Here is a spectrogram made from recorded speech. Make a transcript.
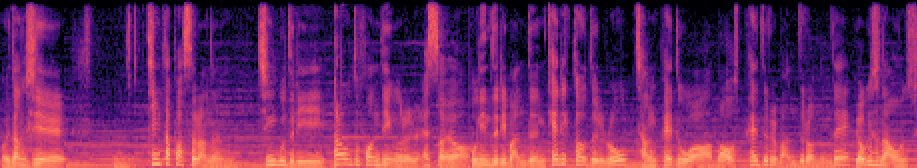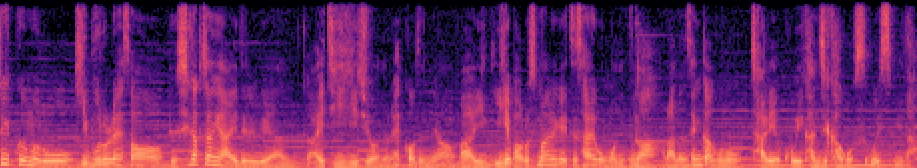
그 당시에 음, 팀 타파스라는 친구들이 크라우드 펀딩을 했어요. 본인들이 만든 캐릭터들로 장패드와 마우스패드를 만들었는데 여기서 나온 수익금으로 기부를 해서 그 시각장애 아이들을 위한 그 IT 기기 지원을 했거든요. 아, 이, 이게 바로 스마일게이트 사회공헌이구나 라는 생각으로 자리에 고이 간직하고 쓰고 있습니다.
